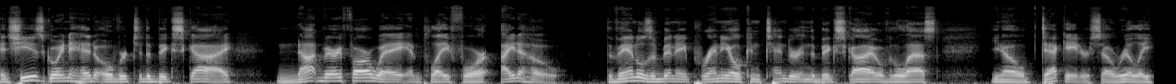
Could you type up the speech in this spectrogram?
and she is going to head over to the Big Sky, not very far away, and play for Idaho. The Vandals have been a perennial contender in the Big Sky over the last, you know, decade or so, really.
